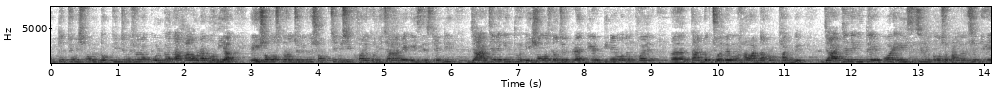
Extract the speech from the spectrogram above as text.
উত্তর চব্বিশ পরগনা, দক্ষিণ চব্বিশ পরগনা, কলকাতা, হাওড়া, নদিয়া, এই সমস্ত অঞ্চলে কিন্তু সবচেয়ে বেশি ক্ষয়ক্ষতি চালাবে এই সিস্টেমটি যার জেরে কিন্তু এই সমস্ত অঞ্চলে প্রায় দেড় দিনের মতন ক্ষয় তাণ্ডব চলবে এবং হাওয়ার দাপট থাকবে। যার জেরে কিন্তু এরপর এই সিস্টেম ক্রমশ বাংলাদেশের দিকে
